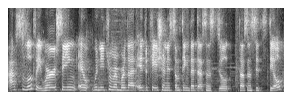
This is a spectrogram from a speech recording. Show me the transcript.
Absolutely, we're seeing. Uh, we need to remember that education is something that doesn't still doesn't sit still.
